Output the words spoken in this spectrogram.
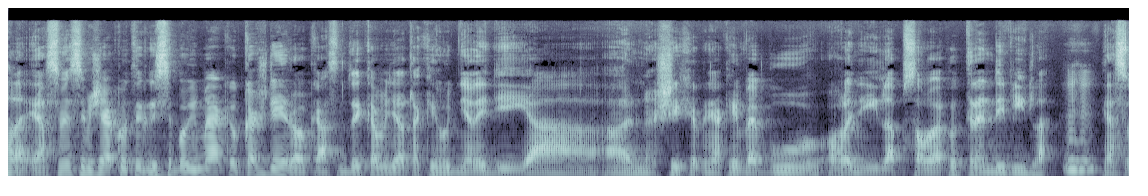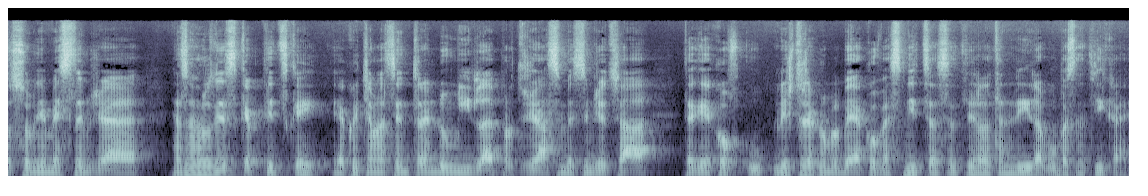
Hele, já si myslím, že jako ty, když se bavíme jako každý rok, já jsem teďka viděl taky hodně lidí a, a našich jako nějakých webů ohledně jídla psalo jako trendy v jídle. Mm-hmm. Já si osobně myslím, že já jsem hrozně skeptický jako těmhle těm trendům jídle, protože já si myslím, že třeba tak jako, v, když to řeknu blbě, jako vesnice se tyhle ten jídla vůbec netýkají.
